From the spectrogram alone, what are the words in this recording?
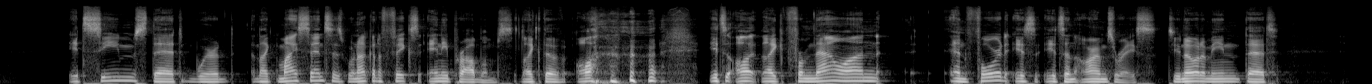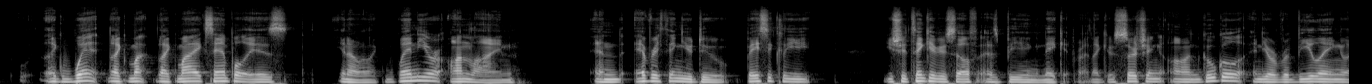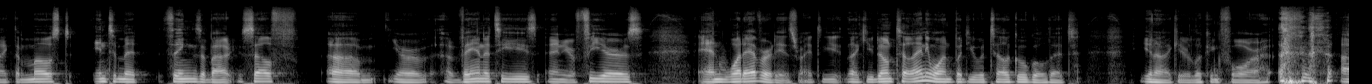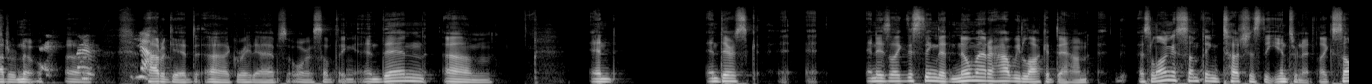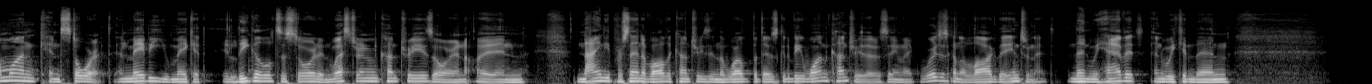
it seems that we're like my sense is we're not going to fix any problems. Like the all it's all like from now on and forward is it's an arms race. Do you know what i mean? That like when like my like my example is you know like when you're online and everything you do basically you should think of yourself as being naked right? Like you're searching on google and you're revealing like the most intimate things about yourself um, your uh, vanities and your fears and whatever it is, right? You, like you don't tell anyone, but you would tell Google that, you know, like you're looking for, I don't know, uh, yeah. how to get uh, great apps or something, and then, um, and and there's and it's like this thing that no matter how we lock it down as long as something touches the internet like someone can store it. And maybe you make it illegal to store it in western countries or in in 90% of all the countries in the world but there's going to be one country that is saying like we're just going to log the internet. And then we have it and we can then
